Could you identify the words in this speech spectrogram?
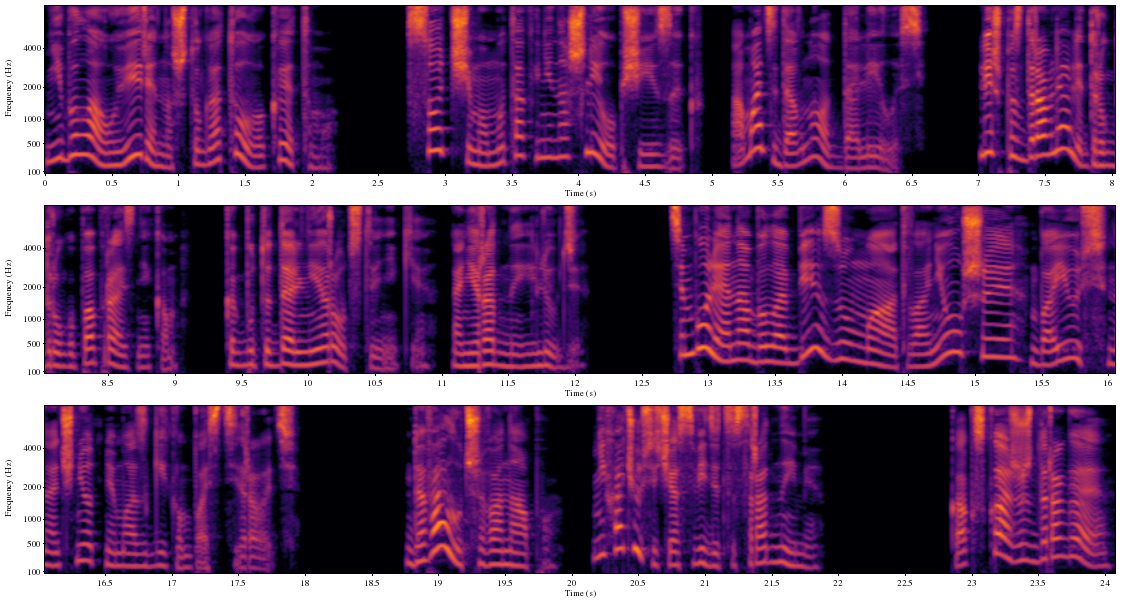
Не была уверена, что готова к этому. С отчимом мы так и не нашли общий язык, а мать давно отдалилась. Лишь поздравляли друг друга по праздникам, как будто дальние родственники, а не родные люди. Тем более она была без ума от Ванюши, боюсь, начнет мне мозги компостировать. «Давай лучше в Анапу. Не хочу сейчас видеться с родными». «Как скажешь, дорогая.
